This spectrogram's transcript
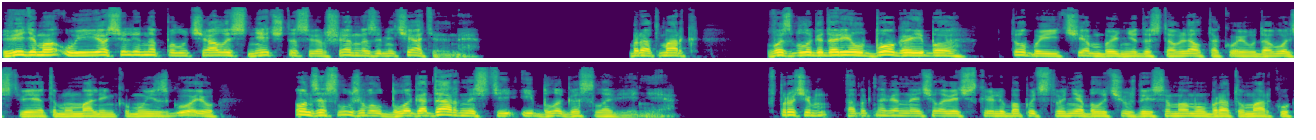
Видимо, у Йоселина получалось нечто совершенно замечательное. Брат Марк возблагодарил Бога, ибо кто бы и чем бы не доставлял такое удовольствие этому маленькому изгою, он заслуживал благодарности и благословения. Впрочем, обыкновенное человеческое любопытство не было чуждо и самому брату Марку,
